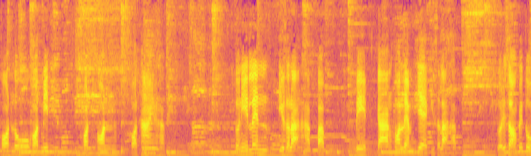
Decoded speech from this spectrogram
คอร์สโลคอร์สมิดคอร์สฮอนคอร์สไฮนะครับ ตัวนี้เล่นอิสระนะครับ ปรับเบสกลางฮอนแหลมแยกอิสระครับ ตัวที่สองเป็นตัว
